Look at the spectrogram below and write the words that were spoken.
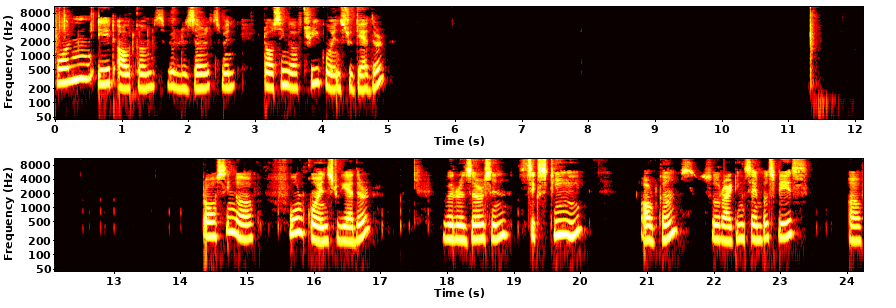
Following eight outcomes will result when tossing of three coins together. Tossing of four coins together will result in 16 outcomes. So writing sample space of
